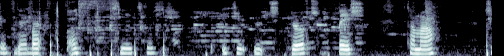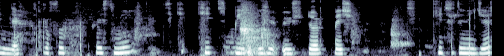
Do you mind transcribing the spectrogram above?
Bekle ben eski 2 3 4 5 Tamam. Şimdi profil resmi ki- kit 1 2 3 4 5 kit deneyeceğiz.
